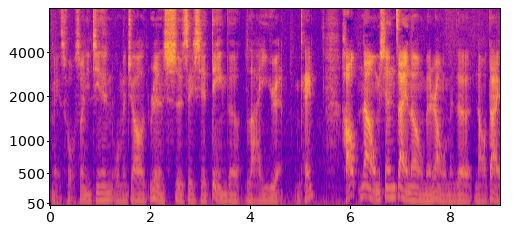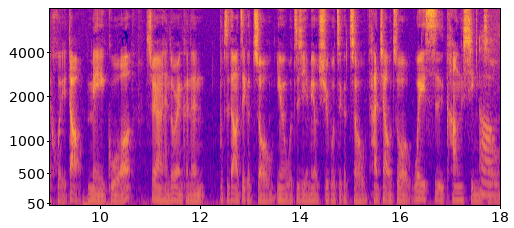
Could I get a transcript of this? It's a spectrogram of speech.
没错，所以你今天我们就要认识这些电影的来源。OK。好，那我们现在呢，我们让我们的脑袋回到美国。虽然很多人可能不知道这个州，因为我自己也没有去过这个州，它叫做威斯康星州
